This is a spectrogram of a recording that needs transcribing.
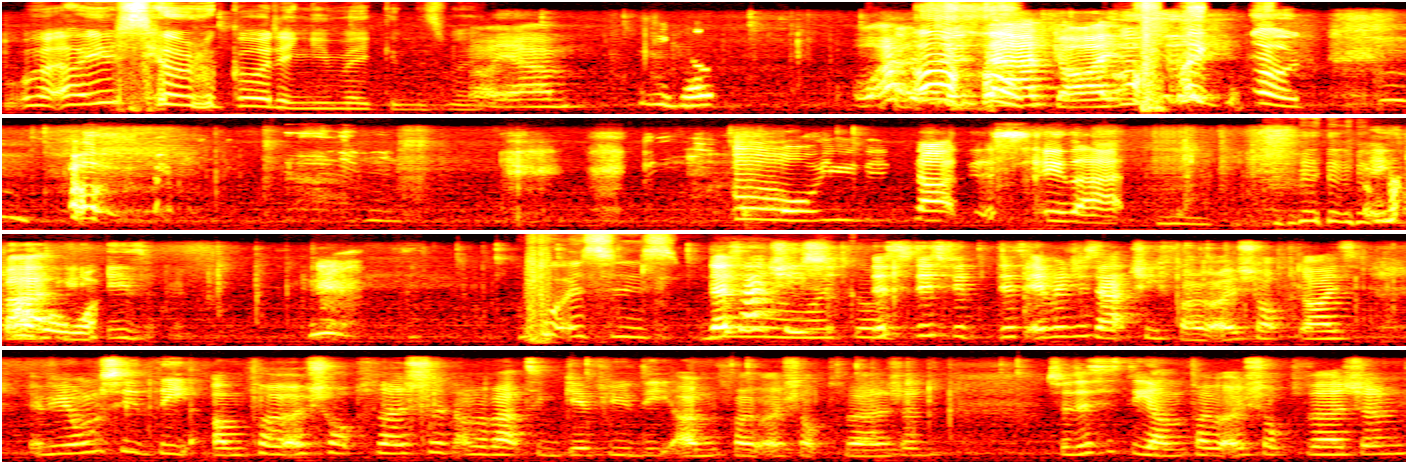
what, are you still recording you making this, mate? I am. Yep. What happened to his Oh! dad, guys? Oh my god! Oh, you did not just say that. He's back. Oh. He's. What is this? There's Oh actually my s- God. this this this image is actually photoshopped, guys. If you want to see the unphotoshopped version, I'm about to give you the unphotoshopped version. So this is the unphotoshopped version.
